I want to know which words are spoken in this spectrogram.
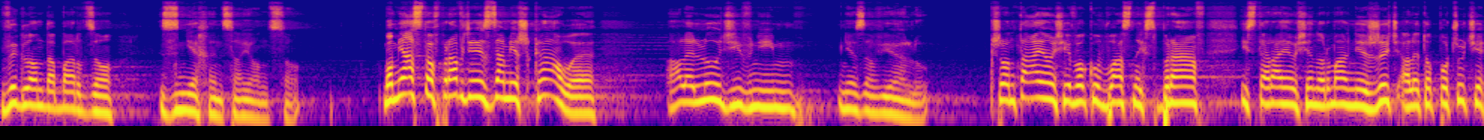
wygląda bardzo zniechęcająco. Bo miasto wprawdzie jest zamieszkałe, ale ludzi w nim nie za wielu. Krzątają się wokół własnych spraw i starają się normalnie żyć, ale to poczucie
